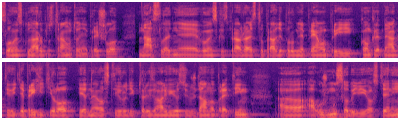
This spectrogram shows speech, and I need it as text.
Slovenskú národnú stranu to neprešlo. Následne vojenské spravodajstvo pravdepodobne priamo pri konkrétnej aktivite prichytilo jedného z tých ľudí, ktorí sme mali vyhostiť už dávno predtým a, a už musel byť vyhostený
